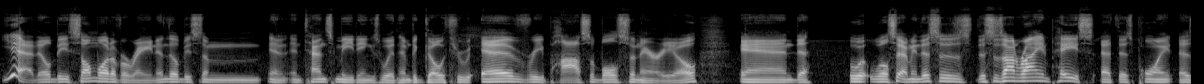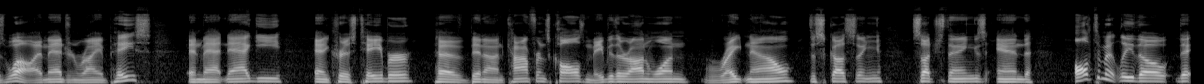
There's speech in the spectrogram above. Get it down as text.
yeah, there'll be somewhat of a reign and there'll be some in, intense meetings with him to go through every possible scenario and we'll see. I mean, this is this is on Ryan Pace at this point as well. I imagine Ryan Pace and Matt Nagy and Chris Tabor have been on conference calls. Maybe they're on one right now discussing such things. And ultimately, though, they,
